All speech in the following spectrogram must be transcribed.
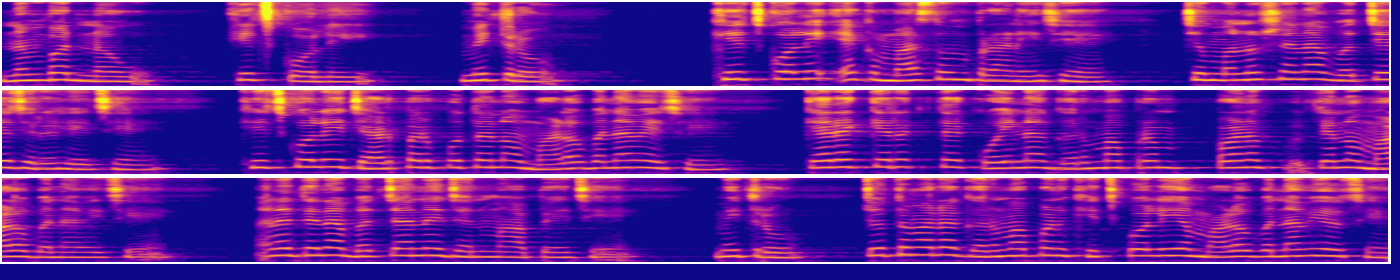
નંબર નવ, ખીચકોલી. મિત્રો, ખીચકોલી એક માસૂમ પ્રાણી છે જે મનુષ્યના વચ્ચે જ રહે છે. ખીચકોલી ઝાડ પર પોતાનો માળો બનાવે છે. ક્યારેક ક્યારેક તે કોઈના ઘરમાં પણ તેનો માળો બનાવે છે અને તેના બચ્ચાને જન્મ આપે છે. મિત્રો, જો તમારા ઘરમાં પણ ખીચકોલીએ માળો બનાવ્યો છે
